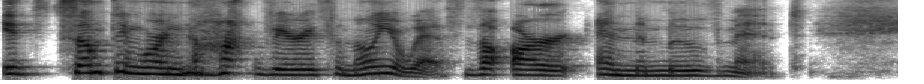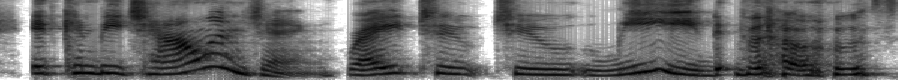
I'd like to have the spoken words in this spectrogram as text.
it's something we're not very familiar with the art and the movement. It can be challenging, right, to to lead those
